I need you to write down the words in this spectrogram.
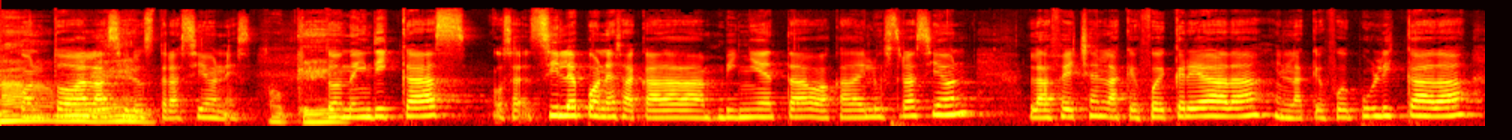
ah, con todas las ilustraciones. Okay. Donde indicas, o sea, si le pones a cada viñeta o a cada ilustración la fecha en la que fue creada, en la que fue publicada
